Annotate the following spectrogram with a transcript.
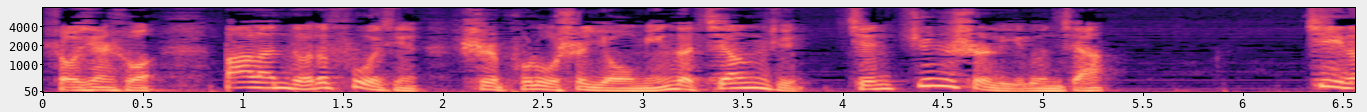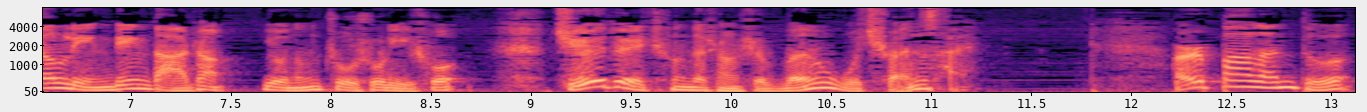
首先说，巴兰德的父亲是普鲁士有名的将军兼军事理论家，既能领兵打仗，又能著书立说，绝对称得上是文武全才。而巴兰德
